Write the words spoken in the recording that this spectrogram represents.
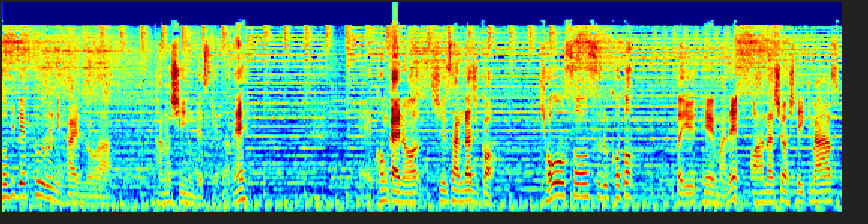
遊びでプールに入るのは楽しいんですけどね、えー、今回の週3ラジコ競争することというテーマでお話をしていきます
